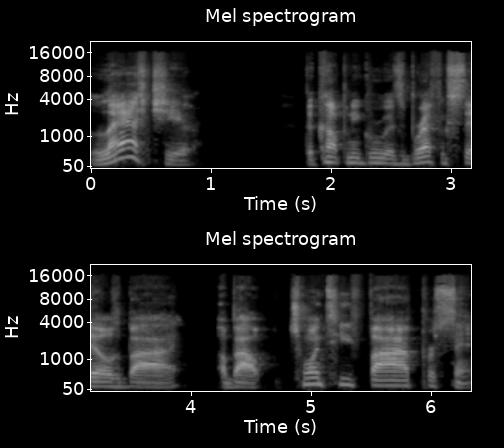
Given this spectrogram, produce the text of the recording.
Last year, the company grew its breakfast sales by about 25%.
